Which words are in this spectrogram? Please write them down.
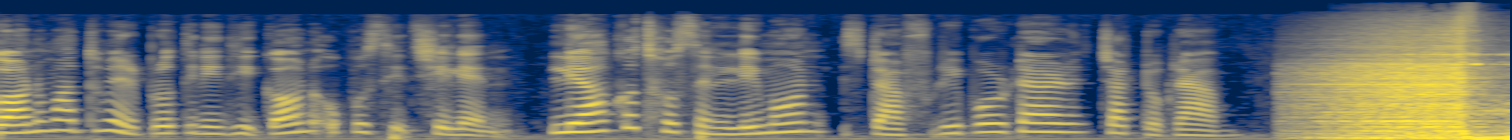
গণমাধ্যমের প্রতিনিধিগণ উপস্থিত ছিলেন। Liaquat Hossain Limon, staff reporter, Chattogram. Thank you.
